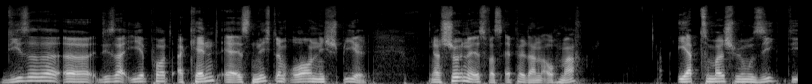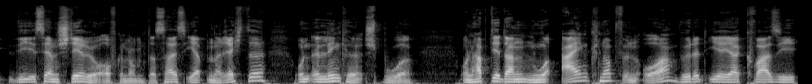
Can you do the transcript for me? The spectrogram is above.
diese, äh, dieser Earpod erkennt, er ist nicht im Ohr und nicht spielt. Das Schöne ist, was Apple dann auch macht, ihr habt zum Beispiel Musik, die, die ist ja in Stereo aufgenommen. Das heißt, ihr habt eine rechte und eine linke Spur. Und habt ihr dann nur einen Knopf im Ohr, würdet ihr ja quasi,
